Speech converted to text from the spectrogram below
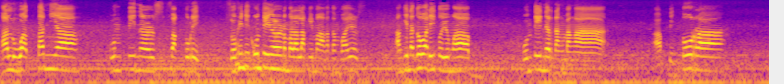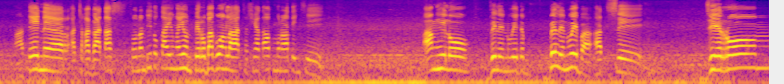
Alwatanya Containers Factory. So hindi container na malalaki mga katambayers. Ang ginagawa dito yung mga container ng mga uh, pintura, mga thinner at saka gatas. So nandito tayo ngayon. Pero bago ang lahat, sa shoutout muna natin si Angelo Villanueva, Villanueva at si Jerome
